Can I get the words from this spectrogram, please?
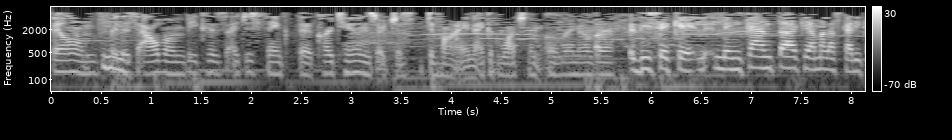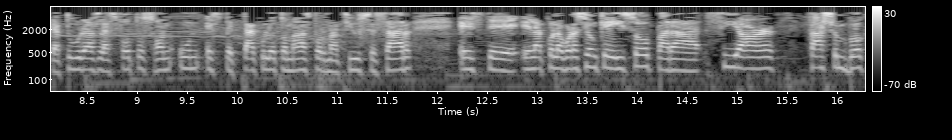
film for this album because I just think the cartoons are just divine. I could watch them over and over. Dice que le le encanta, que ama las caricaturas, las fotos son un espectáculo tomadas por Matthew Cesar, este, en la colaboración que hizo para CR Fashion Book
